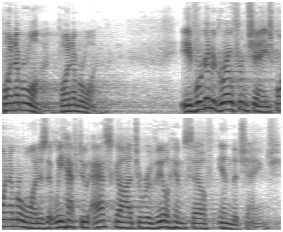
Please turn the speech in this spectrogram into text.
Point number one. Point number one. If we're going to grow from change, point number one is that we have to ask God to reveal Himself in the change.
